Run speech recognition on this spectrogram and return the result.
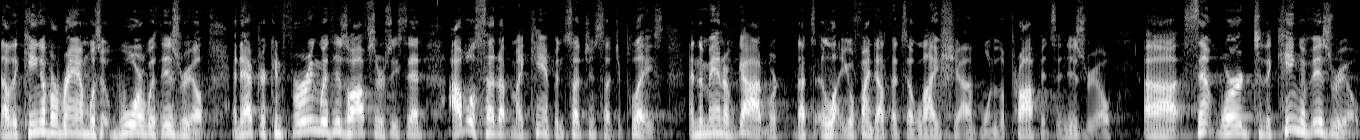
Now, the king of Aram was at war with Israel, and after conferring with his officers, he said, I will set up my camp in such and such a place. And the man of God, that's, you'll find out that's Elisha, one of the prophets in Israel, uh, sent word to the king of Israel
